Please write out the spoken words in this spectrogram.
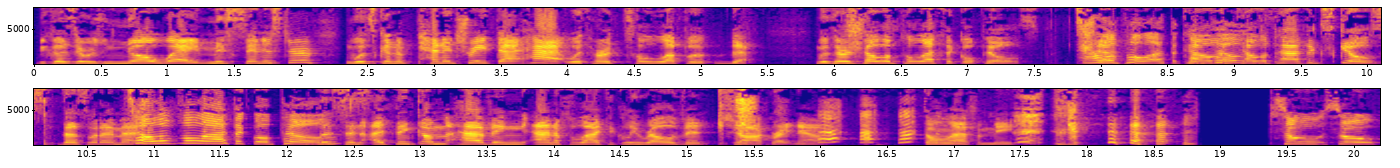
Because there was no way Miss Sinister was gonna penetrate that hat with her telepa- with her telepathical pills. Telepathical Tele- pills. telepathic skills. That's what I meant. Telepathical pills. Listen, I think I'm having anaphylactically relevant shock right now. Don't laugh at me. so, so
